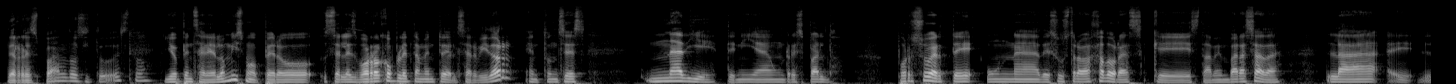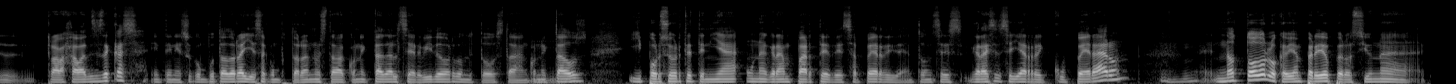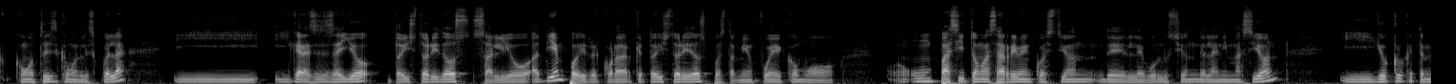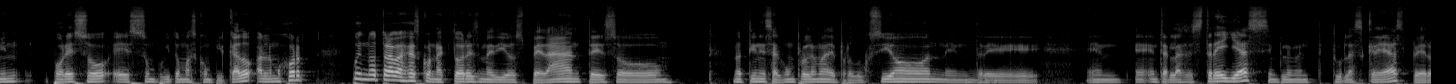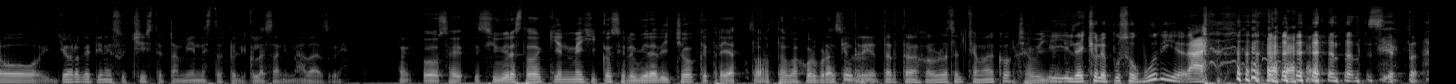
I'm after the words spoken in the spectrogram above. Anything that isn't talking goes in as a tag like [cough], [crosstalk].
de respaldos y todo esto. Yo pensaría lo mismo, pero se les borró completamente del servidor, entonces nadie tenía un respaldo. Por suerte, una de sus trabajadoras que estaba embarazada la eh, trabajaba desde casa y tenía su computadora y esa computadora no estaba conectada al servidor donde todos estaban conectados y por suerte tenía una gran parte de esa pérdida. Entonces, gracias a ella recuperaron eh, no todo lo que habían perdido, pero sí una, como tú dices, como en la escuela. Y, y, gracias a ello, Toy Story 2 salió a tiempo. Y recordar que Toy Story 2 pues también fue como un pasito más arriba en cuestión de la evolución de la animación. Y yo creo que también por eso es un poquito más complicado. A lo mejor, pues no trabajas con actores medios pedantes o no tienes algún problema de producción entre, entre las estrellas. Simplemente tú las creas, pero yo creo que tiene su chiste también estas películas animadas, güey. O sea, si hubiera estado aquí en México, se le hubiera dicho que traía torta bajo el brazo. Que traía torta bajo el brazo el chamaco. Y de hecho le puso Woody. Ah. [laughs] [laughs] no, no es cierto.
